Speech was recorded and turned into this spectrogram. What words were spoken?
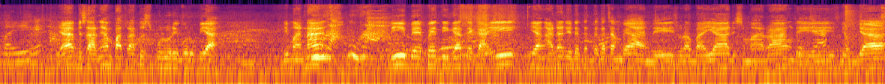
Baik. Ya besarnya 410.000 rupiah. Di mana di BP3 TKI yang ada di dekat-dekat sampean di Surabaya, di Semarang, di Jogja,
